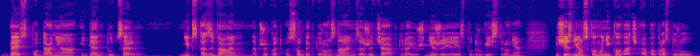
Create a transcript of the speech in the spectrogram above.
Bez podania identu celu. Nie wskazywałem na przykład osoby, którą znałem za życia, a która już nie żyje, jest po drugiej stronie, by się z nią skomunikować, a po prostu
